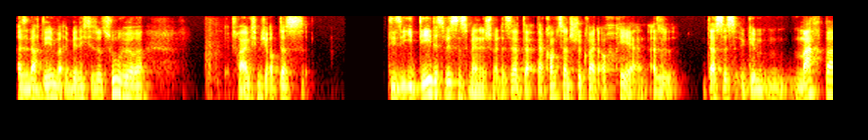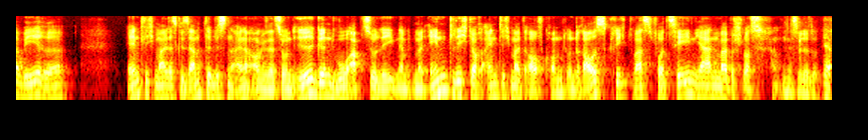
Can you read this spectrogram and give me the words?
also nachdem, wenn ich dir so zuhöre, frage ich mich, ob das diese Idee des Wissensmanagements, da, da kommt es ein Stück weit auch her. Also, dass es machbar wäre, endlich mal das gesamte Wissen einer Organisation irgendwo abzulegen, damit man endlich doch endlich mal draufkommt und rauskriegt, was vor zehn Jahren mal beschlossen ist oder so. Ja.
